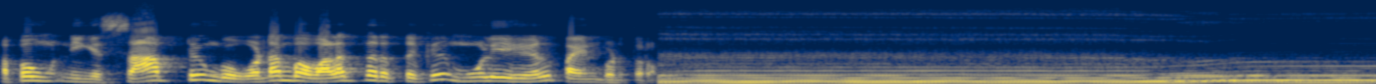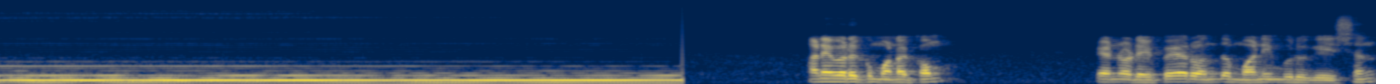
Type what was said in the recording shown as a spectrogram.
அப்போ நீங்கள் சாப்பிட்டு உங்கள் உடம்ப வளர்த்துறதுக்கு மூலிகைகள் பயன்படுத்துகிறோம் அனைவருக்கும் வணக்கம். என்னுடைய பேர் வந்து மணிமுருகேசன்.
